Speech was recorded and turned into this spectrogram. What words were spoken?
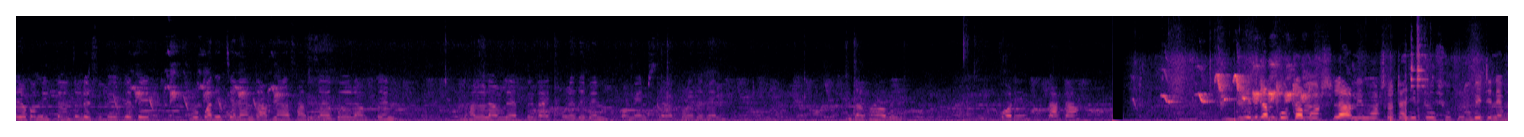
এরকম নিত্য নতুন রেসিপি পেতে রূপাদির চ্যানেলটা আপনারা সাবস্ক্রাইব করে রাখবেন। ভালো লাগলে একটু লাইক করে দেবেন কমেন্ট শেয়ার করে দেবেন। দেখা হবে। পরে টাটা। দিয়ে দিলাম গোটা মশলা। আমি মশলাটা যেহেতু শুকনো বেটে নেব।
